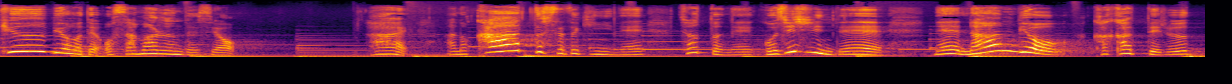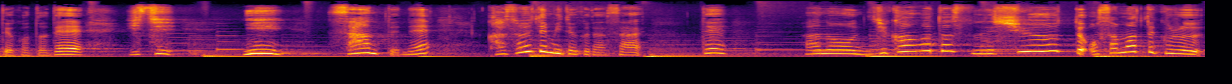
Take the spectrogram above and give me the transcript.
9秒で収まるんですよ。はい、あのカーッとした時にねちょっとねご自身で、ね、何秒かかってるっていうことで123ってね数えてみてください。であの時間が経つとねシューって収まってくる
